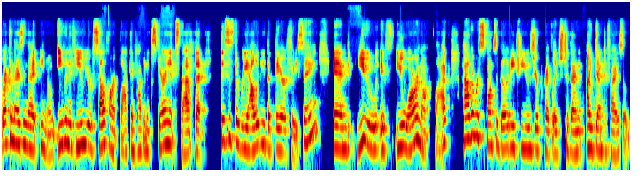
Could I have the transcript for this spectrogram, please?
recognizing that, you know, even if you yourself aren't Black and haven't experienced that, that this is the reality that they are facing. And you, if you are not Black, have a responsibility to use your privilege to then identify those,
